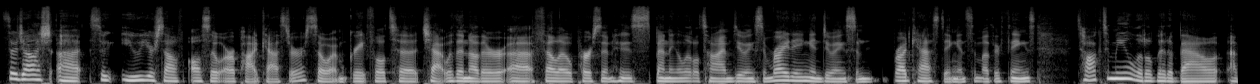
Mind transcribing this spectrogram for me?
So, Josh, uh, so you yourself also are a podcaster. So I'm grateful to chat with another uh, fellow person who's spending a little time doing some writing and doing some broadcasting and some other things. Talk to me a little bit about uh,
